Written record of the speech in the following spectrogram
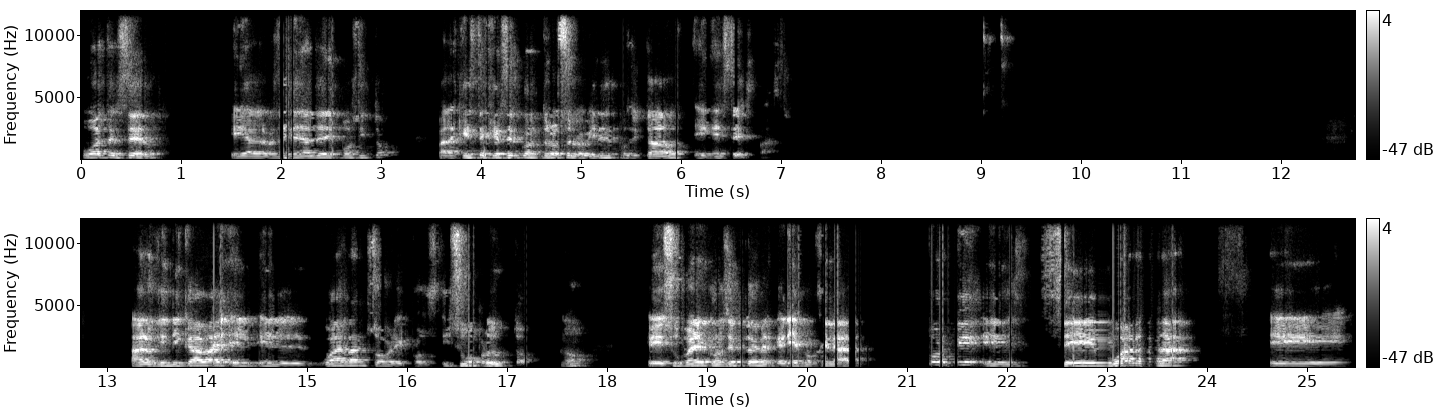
o a terceros eh, al almacén general de depósito para que éste ejerza el control sobre los bienes depositados en este espacio. A lo que indicaba el, el Warren sobre insumo producto, ¿no? Eh, el concepto de mercadería congelada, porque eh, se guarda, eh,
